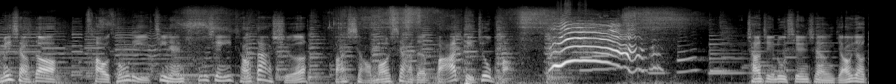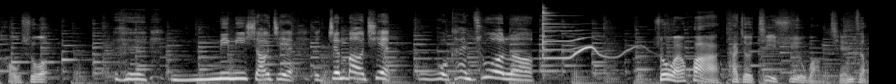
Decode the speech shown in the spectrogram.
没想到草丛里竟然出现一条大蛇，把小猫吓得拔腿就跑。长颈鹿先生摇摇头说：“咪咪小姐，真抱歉，我看错了。”说完话，他就继续往前走。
